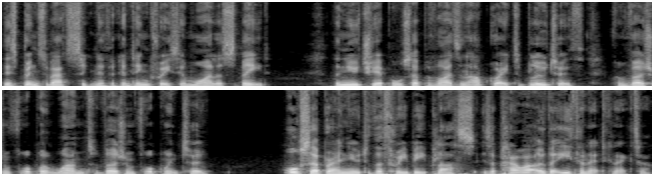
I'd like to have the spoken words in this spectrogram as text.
this brings about a significant increase in wireless speed. The new chip also provides an upgrade to Bluetooth from version 4.1 to version 4.2. Also brand new to the 3B Plus is a Power over Ethernet connector.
